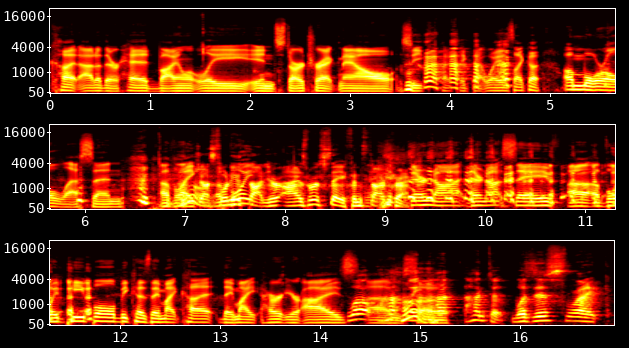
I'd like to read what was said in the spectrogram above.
cut out of their head violently in Star Trek now. So you can kind of take that way It's like a, a moral lesson of like Just when you thought your eyes were safe in Star Trek. they're not they're not safe. Uh, avoid people because they might cut, they might hurt your eyes. Well, Um, Hun- wait, so- Hun- Hunter, was this like,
